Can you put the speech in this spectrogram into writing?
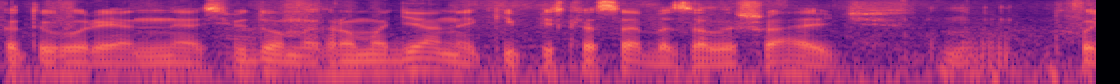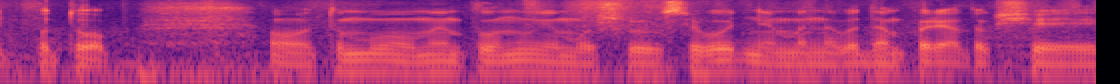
категорія несвідомих громадян, які після себе залишають ну, хоч потоп. О, тому ми плануємо, що сьогодні ми наведемо порядок ще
